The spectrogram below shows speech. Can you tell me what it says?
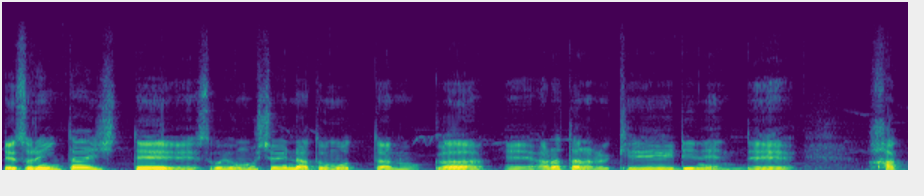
でそれに対してすごい面白いなと思ったのが、えー、新たなる経営理念で発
